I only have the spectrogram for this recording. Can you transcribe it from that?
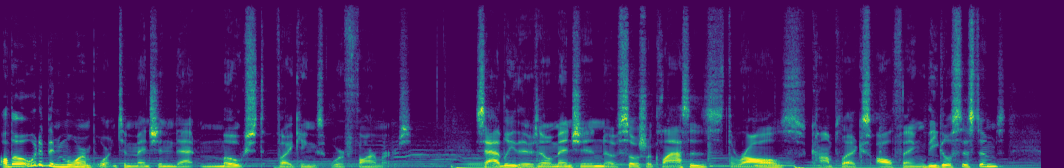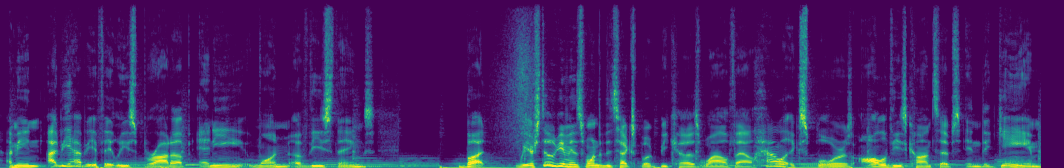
although it would have been more important to mention that most Vikings were farmers. Sadly, there's no mention of social classes, thralls, complex Althing legal systems. I mean, I'd be happy if they at least brought up any one of these things, but we are still giving this one to the textbook because while Valhalla explores all of these concepts in the game,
